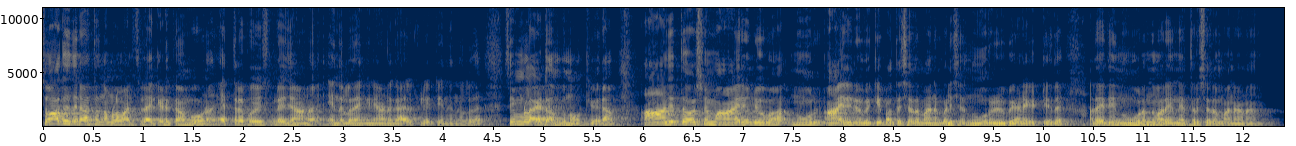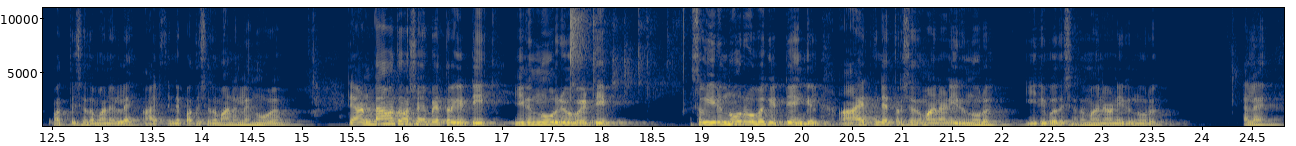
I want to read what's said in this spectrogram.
സോ അത് ഇതിനകത്ത് നമ്മൾ മനസ്സിലാക്കിയെടുക്കാൻ പോകുന്നത് എത്ര പേഴ്സന്റേജ് ആണ് എന്നുള്ളത് എങ്ങനെയാണ് കാൽക്കുലേറ്റ് ചെയ്യുന്നത് എന്നുള്ളത് സിമ്പിളായിട്ട് നമുക്ക് നോക്കി വരാം. ആദ്യത്തെ വർഷം ആയിരം രൂപ നൂറ് ആയിരം രൂപയ്ക്ക് പത്ത് ശതമാനം പലിശ നൂറ് രൂപയാണ് കിട്ടിയത്. അതായത് ഈ നൂറെന്ന് പറയുന്നത് എത്ര ശതമാനമാണ് പത്ത് ശതമാനം അല്ലേ ആയിരത്തിന്റെ പത്ത് ശതമാനം അല്ലേ നൂറ്? രണ്ടാമത്തെ വർഷം ഇപ്പോൾ എത്ര കിട്ടി? ഇരുന്നൂറ് രൂപ കിട്ടി. സോ ഇരുന്നൂറ് രൂപ കിട്ടിയെങ്കിൽ ആയിരത്തിന്റെ എത്ര ശതമാനമാണ് ഇരുന്നൂറ്? ഇരുപത് ശതമാനമാണ് ഇരുന്നൂറ്. അല്ലേ?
